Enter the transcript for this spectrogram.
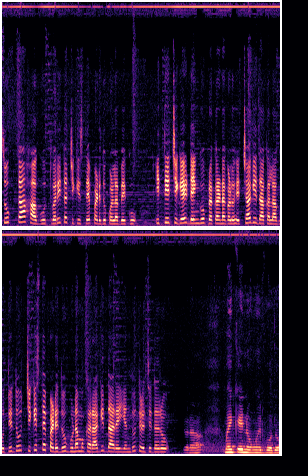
ಸೂಕ್ತ ಹಾಗೂ ತ್ವರಿತ ಚಿಕಿತ್ಸೆ ಪಡೆದುಕೊಳ್ಳಬೇಕು. ಇತ್ತೀಚೆಗೆ ಡೆಂಗು ಪ್ರಕರಣಗಳು ಹೆಚ್ಚಾಗಿ ದಾಖಲಾಗುತ್ತಿದ್ದು, ಚಿಕಿತ್ಸೆ ಪಡೆದು ಗುಣಮುಖರಾಗಿದ್ದಾರೆ ಎಂದು ತಿಳಿಸಿದರು. ಜ್ವರ, ಮೈಕೈ ನೋವು ಇರ್ಬೋದು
